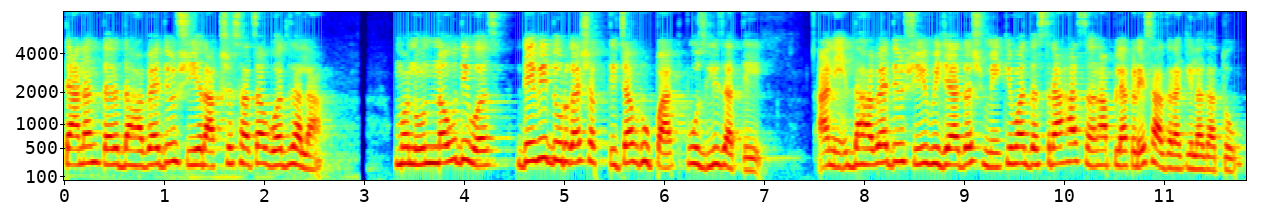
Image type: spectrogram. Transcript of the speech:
त्यानंतर दहाव्या दिवशी राक्षसाचा वध झाला. म्हणून नऊ दिवस देवी दुर्गा शक्तीच्या रूपात पूजली जाते. आणि दहाव्या दिवशी विजयादशमी किंवा दसरा हा सण आपल्याकडे साजरा केला जातो.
